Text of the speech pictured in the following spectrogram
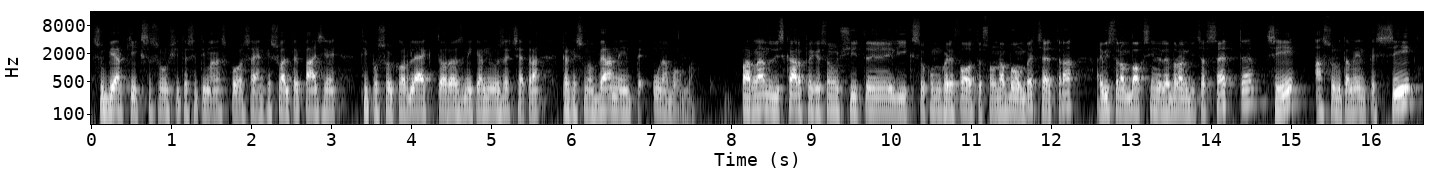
su BR Kicks, sono uscite settimana scorsa e anche su altre pagine tipo Soul Collector, Sneaker News eccetera, perché sono veramente una bomba. Parlando di scarpe che sono uscite, leaks o comunque le foto sono una bomba eccetera, hai visto l'unboxing delle Brown 17? Sì, assolutamente sì,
